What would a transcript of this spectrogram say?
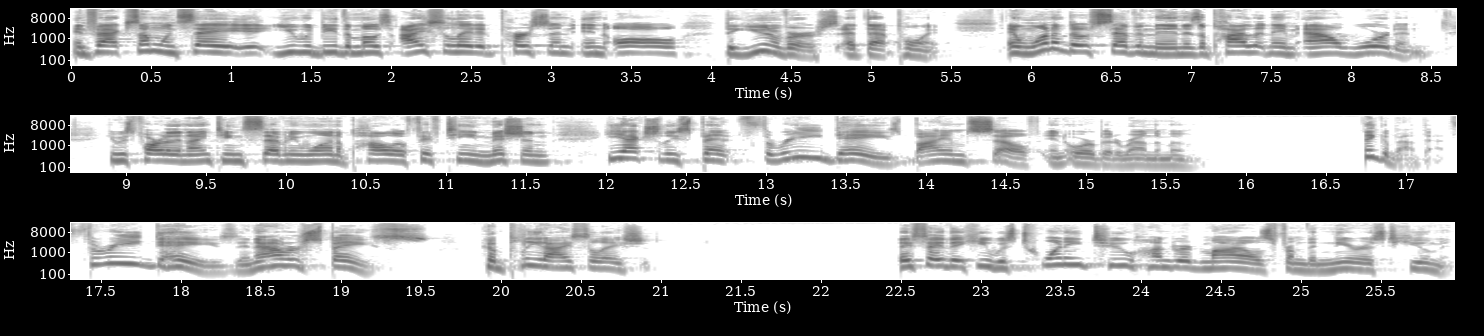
In fact, some would say it, you would be the most isolated person in all the universe at that point. And one of those seven men is a pilot named Al Worden. He was part of the 1971 Apollo 15 mission. He actually spent three days by himself in orbit around the moon. Think about that. Three days in outer space, complete isolation. They say that he was 2,200 miles from the nearest human.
